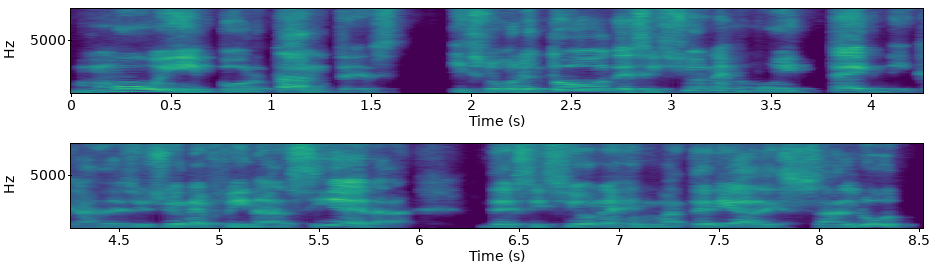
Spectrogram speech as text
muy importantes y sobre todo decisiones muy técnicas, decisiones financieras, decisiones en materia de salud.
